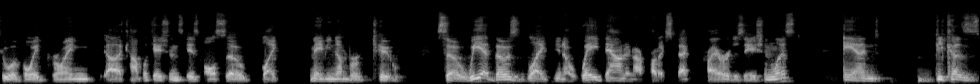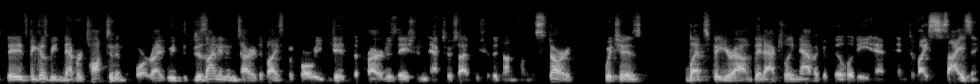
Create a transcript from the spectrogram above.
to avoid growing uh, complications is also like maybe number two. So we had those like, you know, way down in our product spec prioritization list. And because it's because we'd never talked to them before, right? We designed an entire device before we did the prioritization exercise we should have done from the start, which is let's figure out that actually navigability and, and device sizing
